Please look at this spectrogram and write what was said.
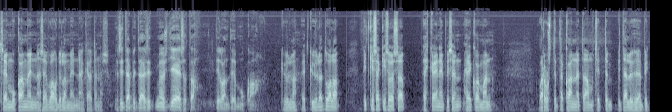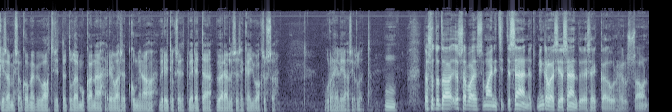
sen mukaan mennään, sen vauhdilla mennään käytännössä. Ja sitä pitää sitten myös jeesata tilanteen mukaan. Kyllä, että kyllä tuolla pitkissä kisoissa ehkä enempi sen heikoimman varustetta kannetaan, mutta sitten pitää lyhyempi kisa, missä on kovempi vauhti, sitten tulee mukaan nämä erilaiset kuminauha viritykset, että vedetään pyöräilyssä sekä juoksussa urheilijaa silloin. Että. Mm. Tuossa tota, jossain vaiheessa mainitsitte säännöt. Minkälaisia sääntöjä seikkailuurheilussa on?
